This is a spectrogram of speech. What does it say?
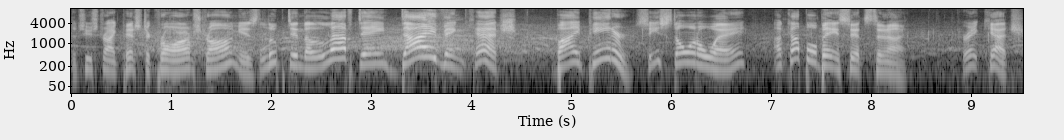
The two-strike pitch to Crow Armstrong is looped into left, a diving catch by Peters. He's stolen away a couple base hits tonight. Great catch.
